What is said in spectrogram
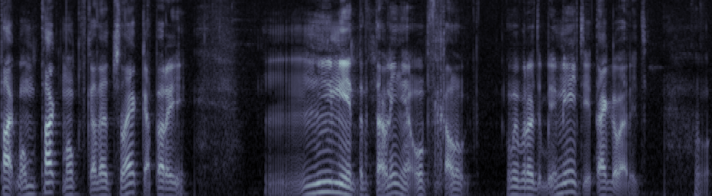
так, он так мог сказать человек, который не имеет представления о психологии. Вы вроде бы имеете и так говорите. Вот.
